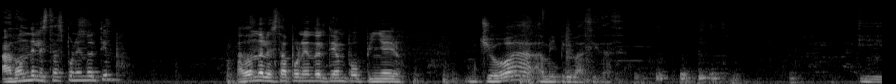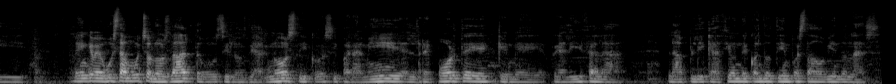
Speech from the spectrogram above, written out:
¿a dónde le estás poniendo el tiempo? ¿A dónde le está poniendo el tiempo Piñeiro? Yo a, a mi privacidad. Y ven que me gustan mucho los datos y los diagnósticos y para mí el reporte que me realiza la, la aplicación de cuánto tiempo he estado viendo las,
